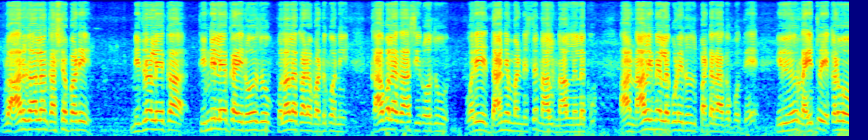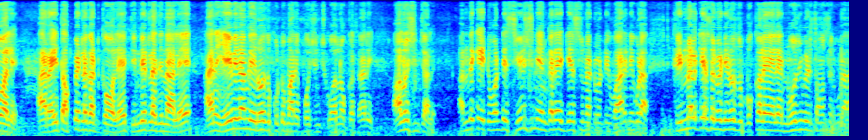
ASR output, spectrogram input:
ఇప్పుడు ఆరుగాలం కష్టపడి నిద్ర లేక తిండి లేక ఈరోజు పొలాల కాడ పట్టుకొని కాపలా కాసి ఈరోజు వరి ధాన్యం పండిస్తే నాలుగు నాలుగు నెలలకు. ఆ నాలుగు నెలలకు కూడా ఈరోజు పంట రాకపోతే ఈరోజు రైతు ఎక్కడ పోవాలి? ఆ రైతు అప్పెట్లా కట్టుకోవాలి? తిండిట్లా తినాలి? ఆయన ఏ విధంగా ఈరోజు కుటుంబాన్ని పోషించుకోవాలని ఒక్కసారి ఆలోచించాలి. అందుకే ఇటువంటి సీడ్స్ని ఎంకరేజ్ చేస్తున్నటువంటి వారిని కూడా క్రిమినల్ కేసులు పెట్టి ఈరోజు బుక్కలేయాలి నూజివీడు సంస్థను కూడా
